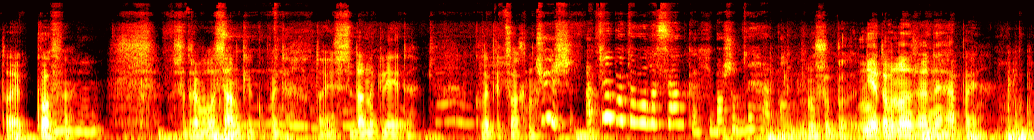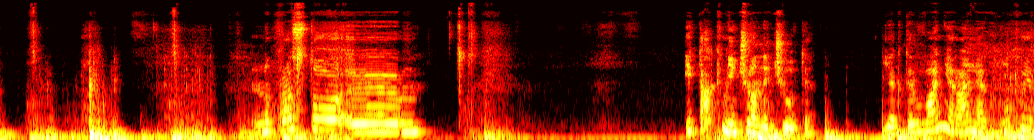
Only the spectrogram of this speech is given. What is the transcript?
То як кофе. Мгм. Ще треба волосянки купити, то і сюди наклеїти, коли підсохне. Чуєш, а треба та волосянка, хіба щоб не гепало. Ну, щоб. Ні, то воно вже не гепає. Ну просто ем... і так нічого не чути. Як ти в ванні, реально як глухо, як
